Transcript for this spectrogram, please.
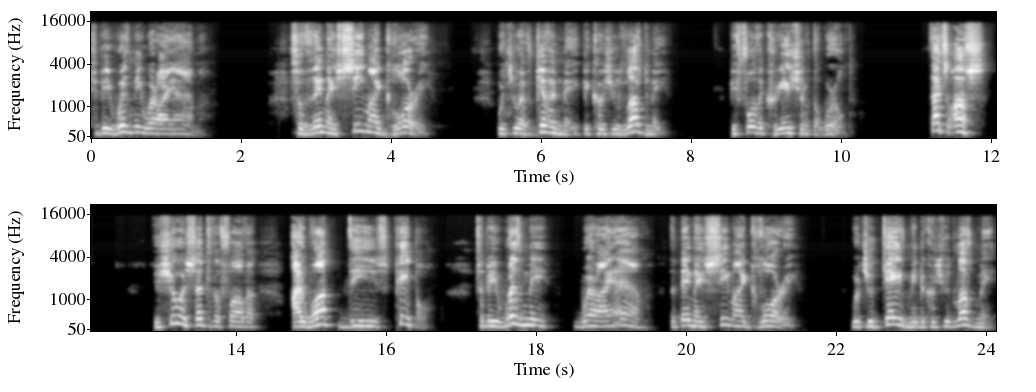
to be with me where I am, so that they may see my glory, which you have given me because you loved me before the creation of the world. That's us. Yeshua said to the Father, I want these people to be with me where I am, that they may see my glory, which you gave me because you loved me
